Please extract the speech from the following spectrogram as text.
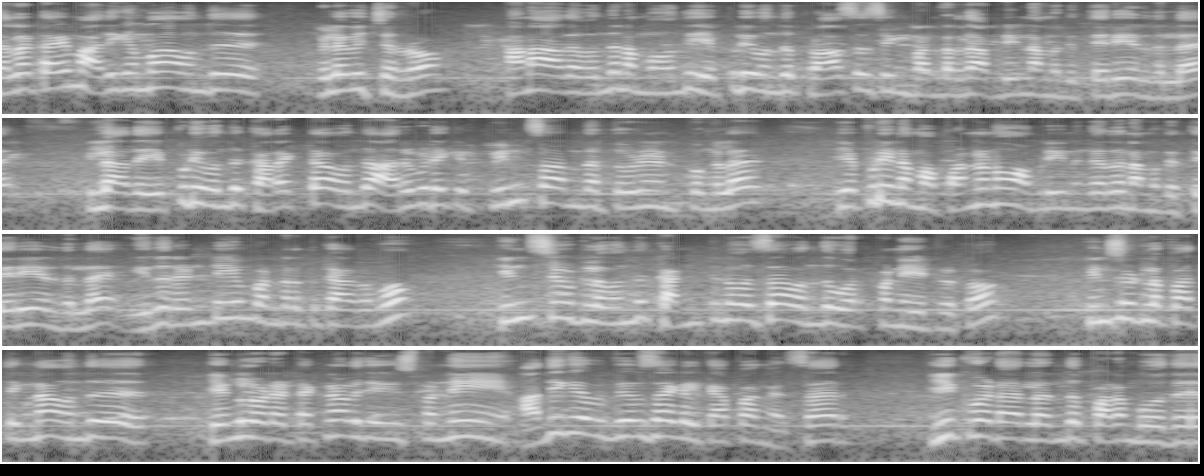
சில டைம் அதிகமாக வந்து விளைவிச்சிடுறோம். ஆனால் அதை வந்து நம்ம வந்து எப்படி வந்து ப்ராசஸிங் பண்ணுறது அப்படின்னு நமக்கு தெரியறதில்ல. இல்லை அதை எப்படி வந்து கரெக்டாக வந்து அறுவடைக்கு பின் சார்ந்த தொழில்நுட்பங்களை எப்படி நம்ம பண்ணணும் அப்படிங்கிறது நமக்கு தெரியறதில்ல. இது ரெண்டையும் பண்ணுறதுக்காகவும் இன்ஸ்டியூட்டில் வந்து கண்டினியூஸாக வந்து ஒர்க் பண்ணிகிட்டு இருக்கோம். இன்ஸ்டியூட்டில் பார்த்தீங்கன்னா வந்து எங்களோட டெக்னாலஜி யூஸ் பண்ணி அதிக விவசாயிகள் கேட்பாங்க சார் ஈக்குவடார்லேருந்து படம் போகுது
